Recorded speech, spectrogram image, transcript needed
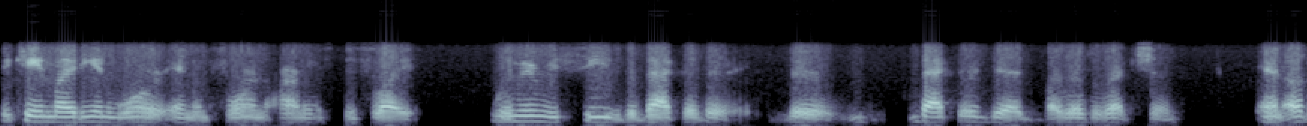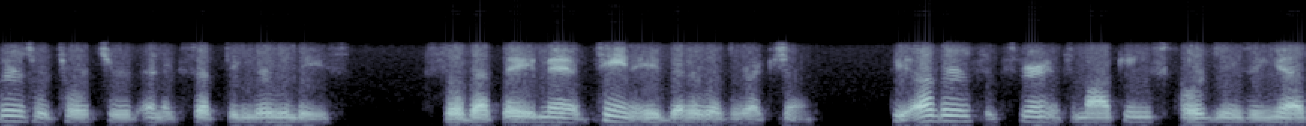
became mighty in war and in foreign armies to flight. Women received the back of their, their back their dead by resurrection, and others were tortured and accepting their release, so that they may obtain a better resurrection. The others experienced mockings, scourgings, and yes,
